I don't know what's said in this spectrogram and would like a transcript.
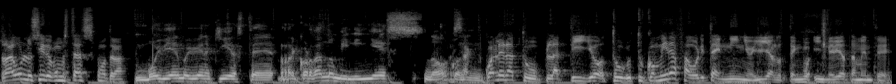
Raúl Lucido, ¿cómo estás? ¿Cómo te va? Muy bien, muy bien aquí, este, recordando mi niñez, ¿no? Con... ¿Cuál era tu platillo, tu, tu, comida favorita de niño? Yo ya lo tengo inmediatamente,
